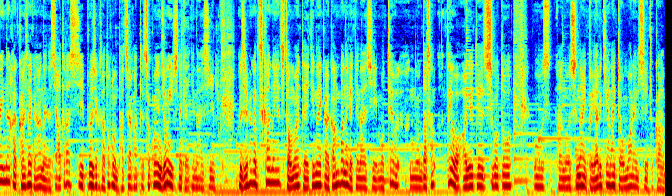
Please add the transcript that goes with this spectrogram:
えながら返さなきゃならないんだし、新しいプロジェクトがどんどん立ち上がって、そこにジョインしなきゃいけないし、自分が使わないやつと思えたらいけないから頑張らなきゃいけないし、もう手をあの出さ手を挙げて仕事をあのしないとやる気がないと思われるしとか、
